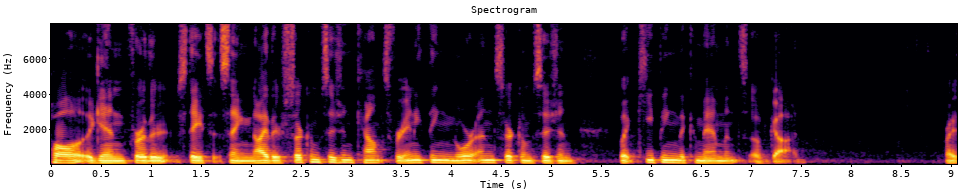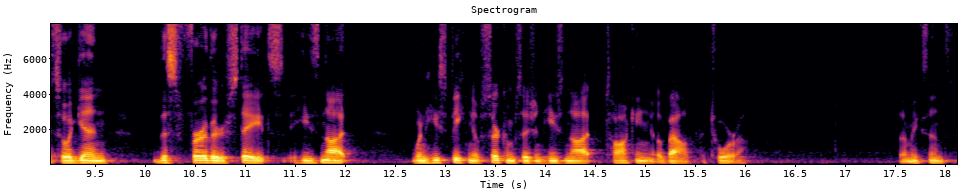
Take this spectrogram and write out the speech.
Paul again further states it, saying, Neither circumcision counts for anything nor uncircumcision, but keeping the commandments of God. Right? So again, this further states he's not, when he's speaking of circumcision, he's not talking about the Torah. Does that make sense?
